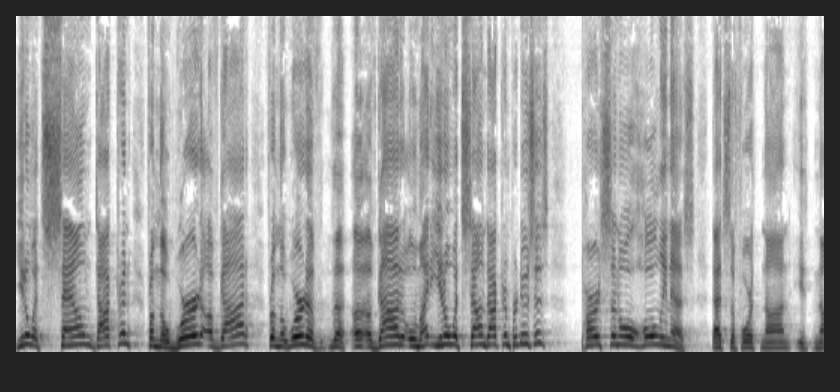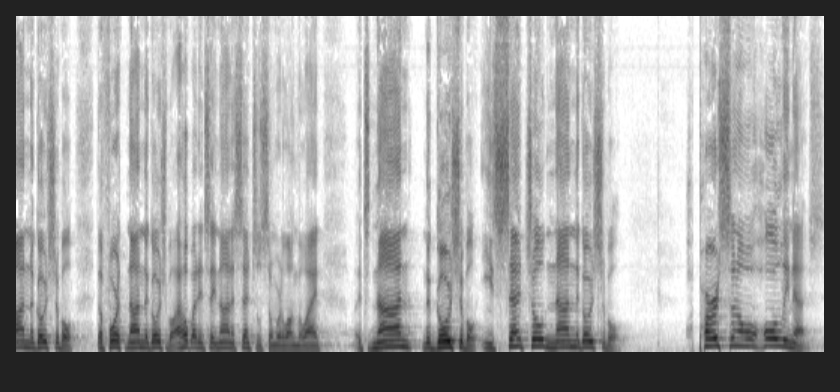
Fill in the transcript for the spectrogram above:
You know what sound doctrine from the Word of God, from the Word of, the, uh, of God Almighty, you know what sound doctrine produces? Personal holiness. That's the fourth non, non-negotiable. The fourth non-negotiable. I hope I didn't say non-essential somewhere along the line. It's non-negotiable, essential, non-negotiable personal holiness.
